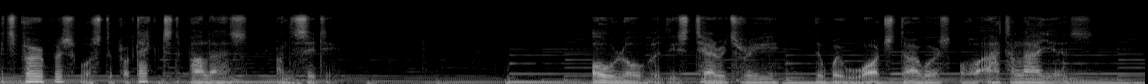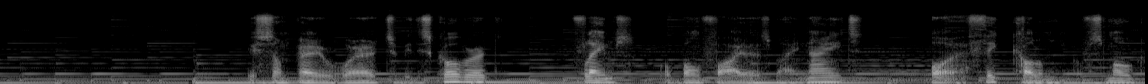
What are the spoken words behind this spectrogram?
Its purpose was to protect the palace and the city. All over this territory there were watchtowers or atalayas if some peril were to be discovered, flames or bonfires by night, or a thick column smoke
